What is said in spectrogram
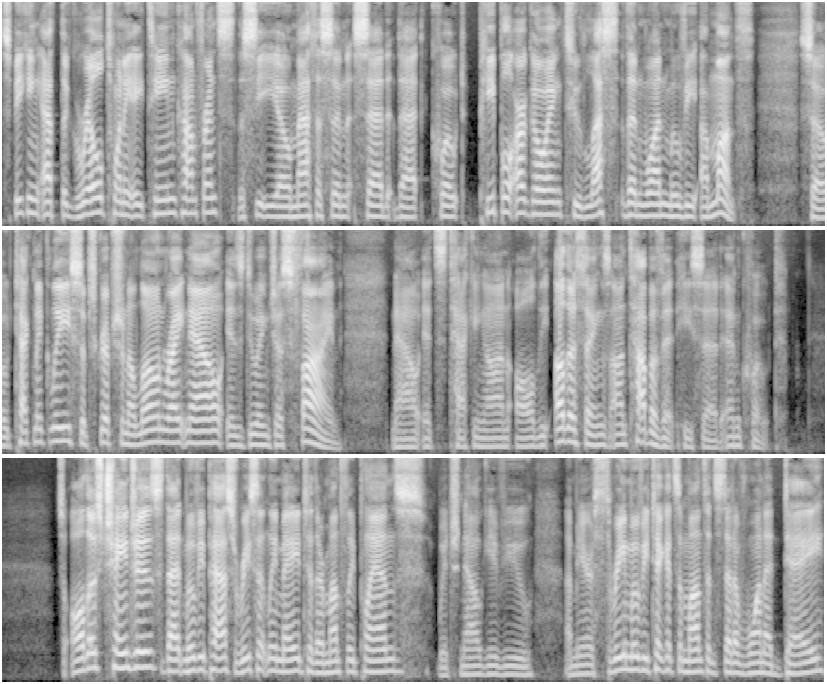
Speaking at the Grill 2018 conference, the CEO Matheson said that, quote, people are going to less than one movie a month. So technically, subscription alone right now is doing just fine. Now it's tacking on all the other things on top of it, he said, end quote. So all those changes that MoviePass recently made to their monthly plans, which now give you a mere three movie tickets a month instead of one a day,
